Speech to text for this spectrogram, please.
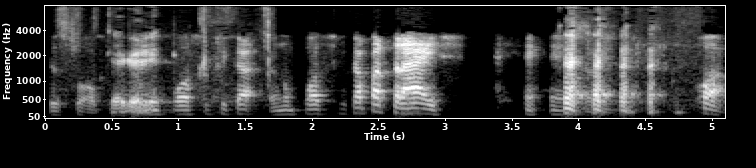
pessoal. Pega aí. Eu não posso ficar, eu não posso ficar para trás. Ó,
